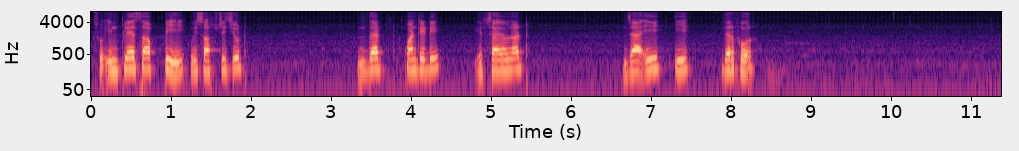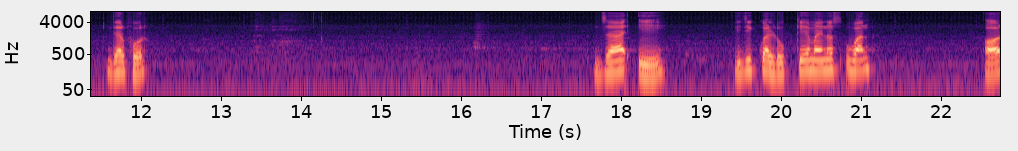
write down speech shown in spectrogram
So, in place of p we substitute that quantity epsilon naught xi e therefore therefore xi e is equal to k minus 1 or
